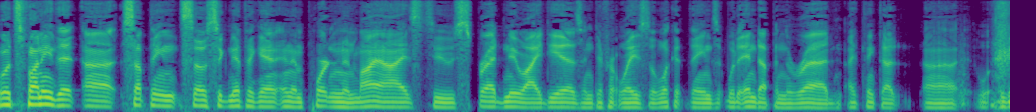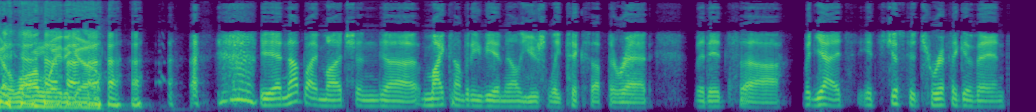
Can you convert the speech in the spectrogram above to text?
Well, it's funny that uh, something so significant and important in my eyes to spread new ideas and different ways to look at things would end up in the red. I think that uh, we got a long way to go. yeah, not by much. And uh, my company VML usually picks up the red, but it's uh, but yeah, it's it's just a terrific event,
